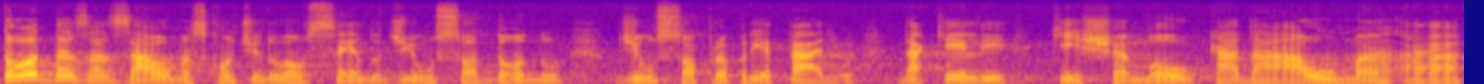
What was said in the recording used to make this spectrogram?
todas as almas continuam sendo de um só dono, de um só proprietário, daquele que chamou cada alma à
